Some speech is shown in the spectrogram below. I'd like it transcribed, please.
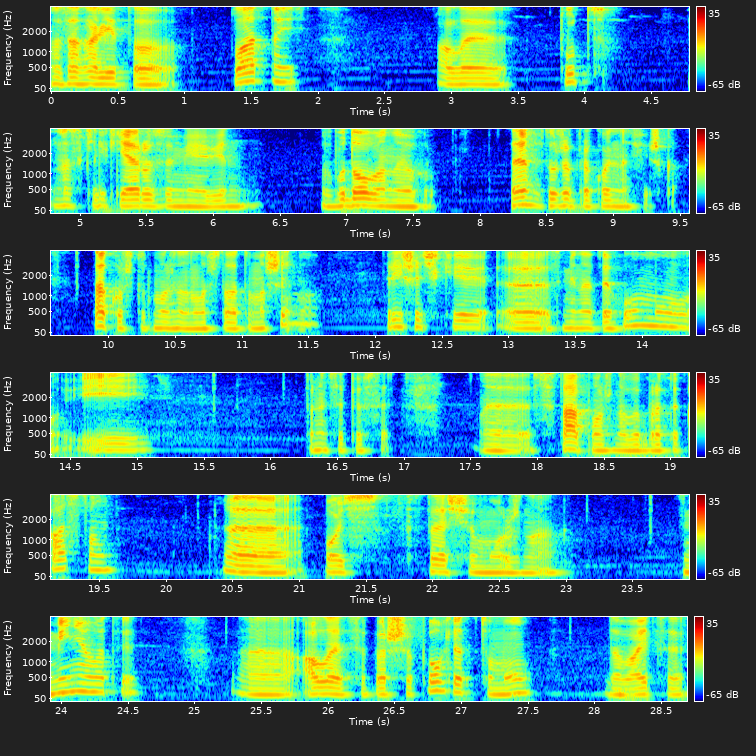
взагалі-то платний, але тут, наскільки я розумію, він вбудований у гру. Це дуже прикольна фішка. Також тут можна налаштувати машину трішечки, е, змінити гуму і, в принципі, все. Е, сетап можна вибрати кастом. Е, ось все, що можна змінювати. Е, але це перший погляд, тому давайте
